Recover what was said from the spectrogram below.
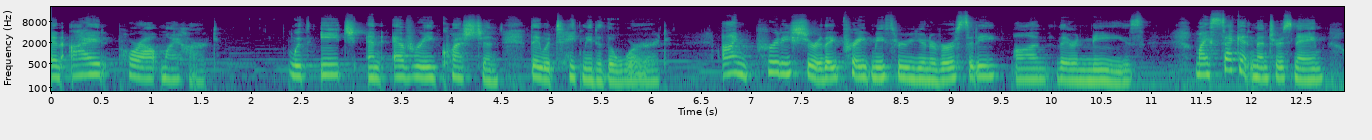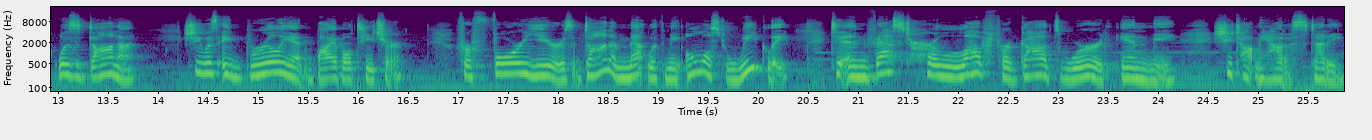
and I'd pour out my heart. With each and every question, they would take me to the Word. I'm pretty sure they prayed me through university on their knees. My second mentor's name was Donna. She was a brilliant Bible teacher. For four years, Donna met with me almost weekly to invest her love for God's Word in me. She taught me how to study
